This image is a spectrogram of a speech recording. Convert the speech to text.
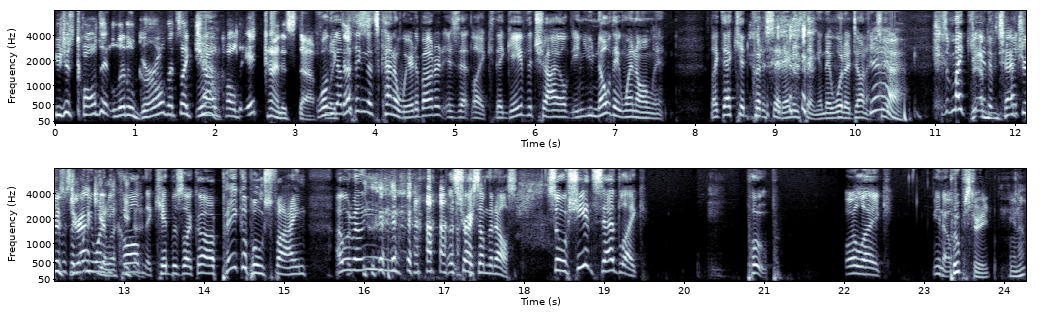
You just called it little girl. That's like child Yeah. called it kind of stuff. Well, Like, the other thing that's kind of weird about it is that like they gave the child, and you know they went all in. Like that kid could have said anything, and they would have done it Yeah. too. Because if my kid, if my kid Tetris was like, "What do you want to be Dracula, called?" yeah. and the kid was like, "Oh, Peekaboo's fine," I would have been like, "Mm, "Let's try something else." So if she had said like poop or like you know Poop Street, you know.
